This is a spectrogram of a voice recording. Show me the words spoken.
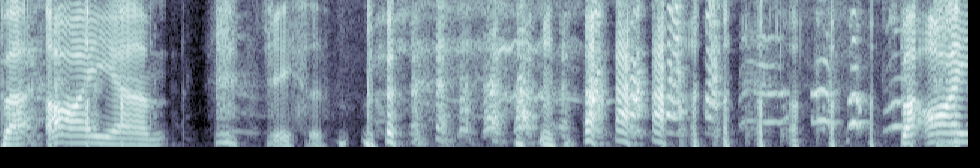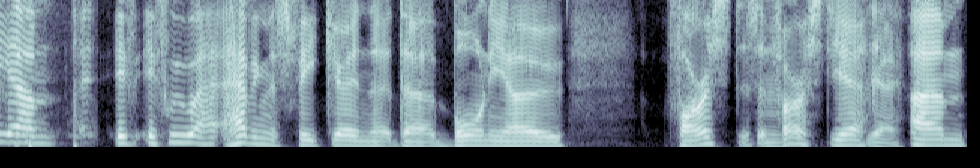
But I um, Jesus. but I um, if if we were having this fika in the the Borneo forest, is it Mm. forest? Yeah. Yeah. Um,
